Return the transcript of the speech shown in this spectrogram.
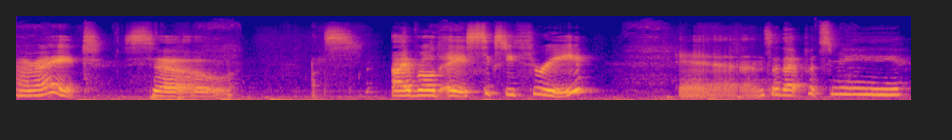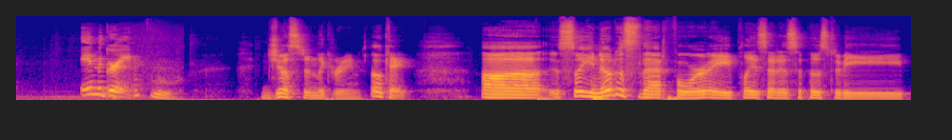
All right. So I rolled a 63. And so that puts me in the green. just in the green. Okay. Uh, so you notice that for a place that is supposed to be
